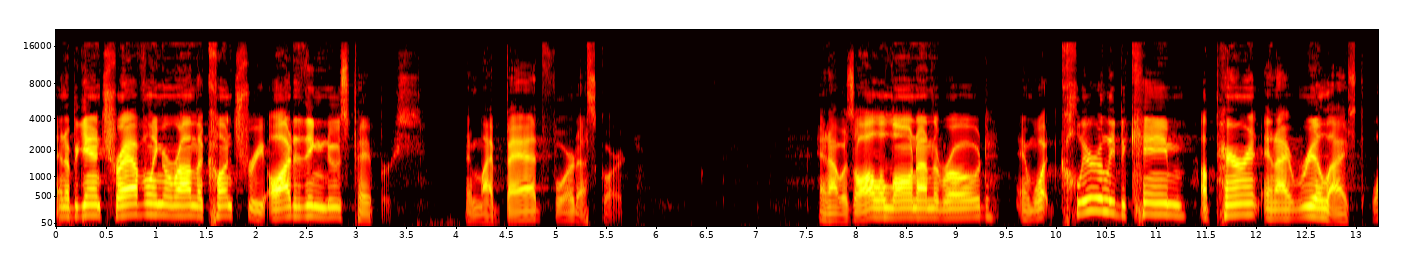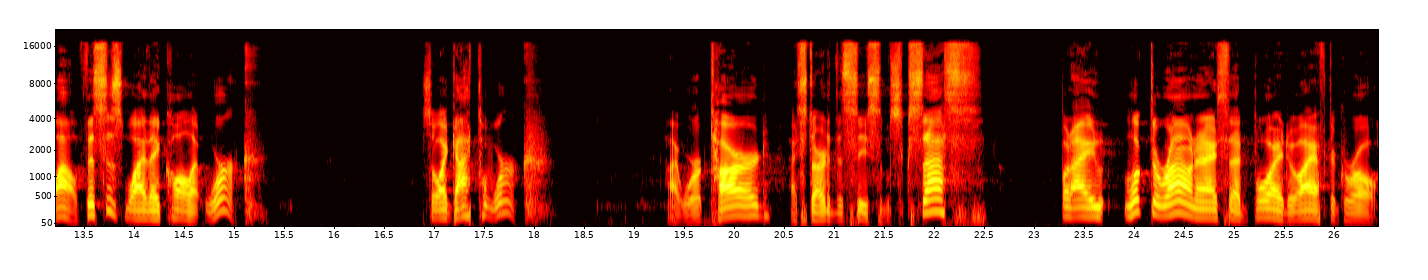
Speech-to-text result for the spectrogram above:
and I began traveling around the country auditing newspapers in my bad Ford Escort. And I was all alone on the road, and what clearly became apparent, and I realized, wow, this is why they call it work. So I got to work. I worked hard. I started to see some success. But I looked around and I said, boy, do I have to grow.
